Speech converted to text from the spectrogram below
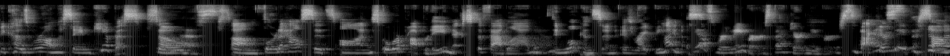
because we're on the same campus. So yes. um, Florida House sits on school board property next to the Fab Lab, Yeah. and Wilkinson is right behind us. Yes, we're neighbors, backyard neighbors. Backyard Yes. neighbors. So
